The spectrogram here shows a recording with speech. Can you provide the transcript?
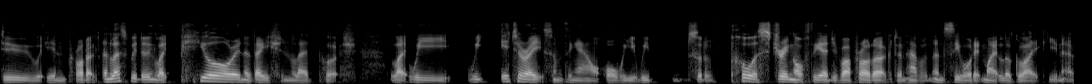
do in product, unless we're doing like pure innovation-led push, like we we iterate something out, or we we sort of pull a string off the edge of our product and have and see what it might look like, you know.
